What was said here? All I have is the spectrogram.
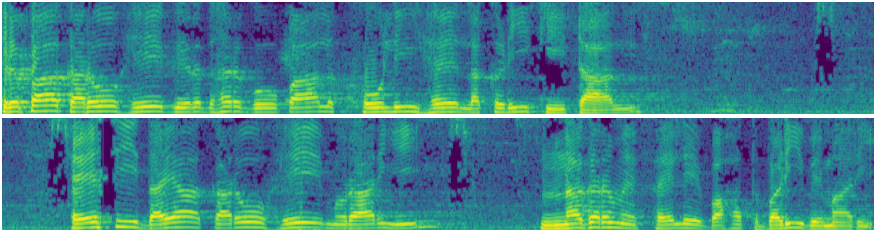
कृपा करो हे गिरधर गोपाल, खोली है लकड़ी की टाल। ऐसी दया करो हे मुरारी, नगर में फैले बहुत बड़ी बीमारी।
